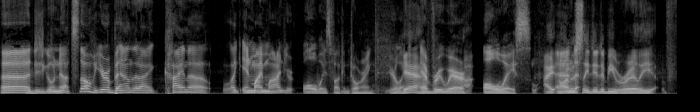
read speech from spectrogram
Uh, did you go nuts though? You're a band that I kind of like. In my mind, you're always fucking touring. You're like Yeah. everywhere, always. I And- honestly did to be really f-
